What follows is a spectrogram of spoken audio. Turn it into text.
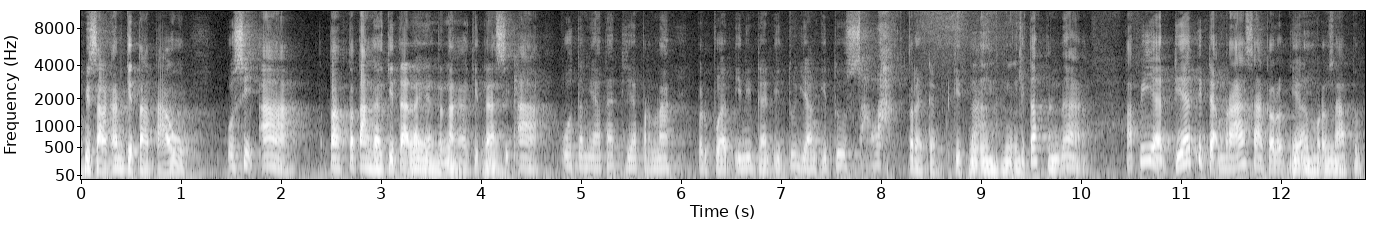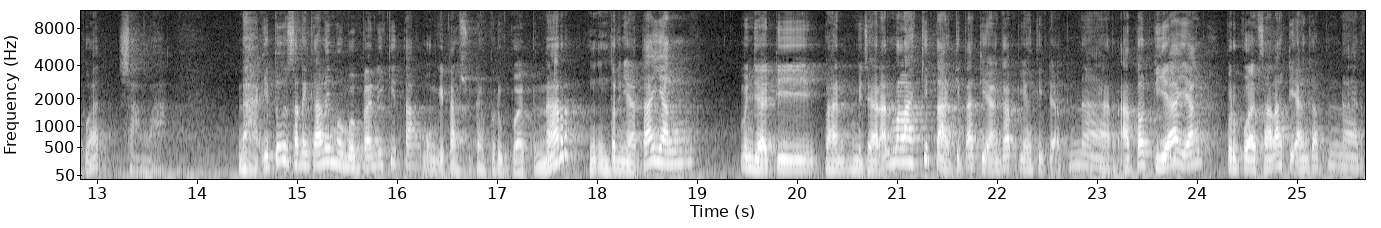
misalkan kita tahu, oh si A, tet- tetangga kita lah ya, Hmm, tetangga kita si A, oh ternyata dia pernah berbuat ini dan itu yang itu salah terhadap kita, Hmm, kita benar, tapi ya dia tidak merasa kalau dia Hmm, merasa berbuat salah. Nah itu sering kali membebani kita, wong kita sudah berbuat benar, Hmm, ternyata yang menjadi bahan pembicaraan malah kita, kita dianggap yang tidak benar atau dia yang berbuat salah dianggap benar.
